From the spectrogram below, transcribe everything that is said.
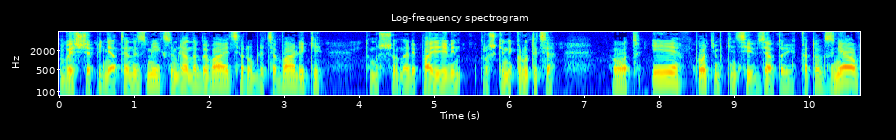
вище підняти не зміг. Земля набивається, робляться валіки, тому що наліпає і він трошки не крутиться. От. І потім в кінці взяв той каток, зняв.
